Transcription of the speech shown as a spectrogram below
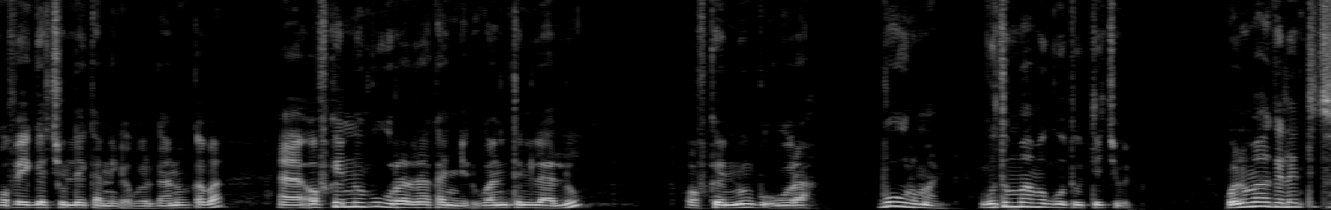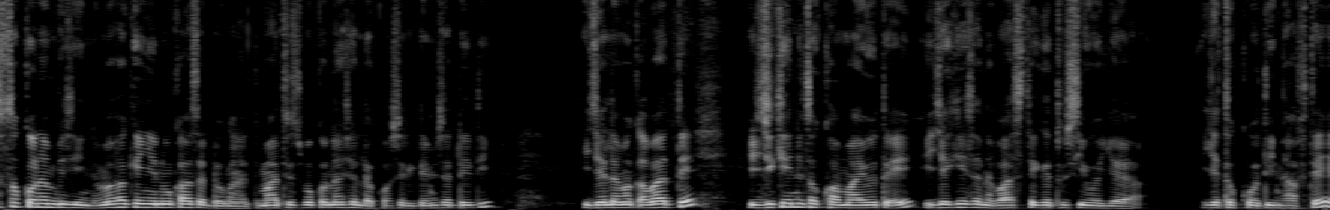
of eeggachuullee kan qabu ergaa nuuf qaba. Of kennuu bu'uurarraa kan jedhu wanti ilaallu. Of kennuu bu'uura bu'uurumaan guutummaa guutuutti jechuudha. Walumaa galatti tokko hambisiin nama fakkeenya nuu kaasa iddoo kanatti maatiiwwan boqonnaa shan lakkoofsa 28 ija lama qabaatte iji keenya tokko hamaa yoo ta'e ija keessa na baastee gatuu sii wayyaa ija tokkootiin haftee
